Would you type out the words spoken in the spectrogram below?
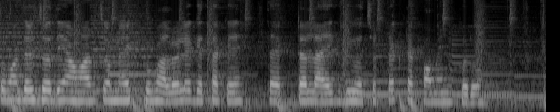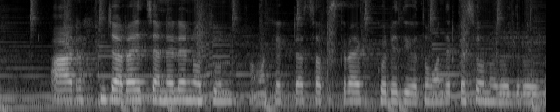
তোমাদের যদি আমার জন্য একটু ভালো লেগে থাকে, তা একটা লাইক দিও, ছোট্ট একটা কমেন্ট করো। আর যারা এই চ্যানেলে নতুন, আমাকে একটা সাবস্ক্রাইব করে দিও, তোমাদের কাছে অনুরোধ রইল।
